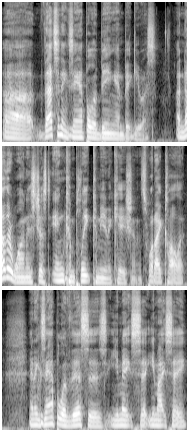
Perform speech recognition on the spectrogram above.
Uh, that's an example of being ambiguous. Another one is just incomplete communication. It's what I call it. An example of this is you may say you might say,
